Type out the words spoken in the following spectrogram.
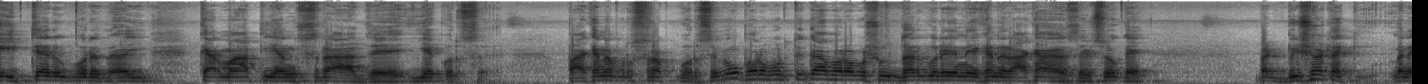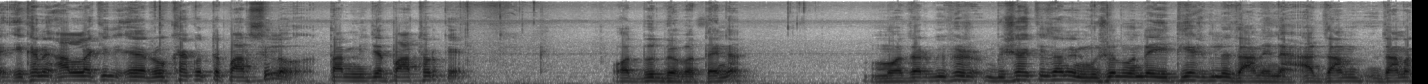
এইটার উপরে ওই কারমাতিয়ানসরা যে ইয়ে করছে, পায়খানা প্রস্রাব করছে, এবং পরবর্তীতে আবার অবশ্য উদ্ধার করে এনে এখানে রাখা হয়েছে ওকে বাট বিষয়টা কি? মানে এখানে আল্লাহ কি রক্ষা করতে পারছিল তার নিজের পাথরকে? অদ্ভুত ব্যাপার, তাই না? মজার বিষয়- কি জানেন? মুসলমানরা এই ইতিহাসগুলো জানে না, আর জান, জানার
